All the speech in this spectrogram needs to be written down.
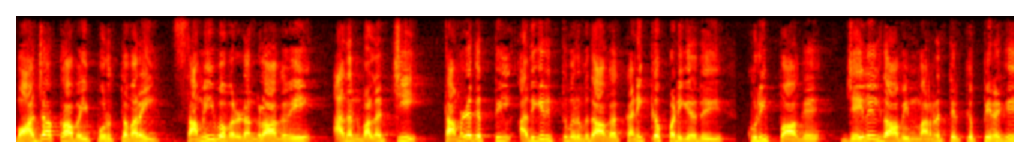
பாஜகவை பொறுத்தவரை சமீப வருடங்களாகவே அதன் வளர்ச்சி தமிழகத்தில் அதிகரித்து வருவதாக கணிக்கப்படுகிறது. குறிப்பாக ஜெயலலிதாவின் மரணத்திற்கு பிறகு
